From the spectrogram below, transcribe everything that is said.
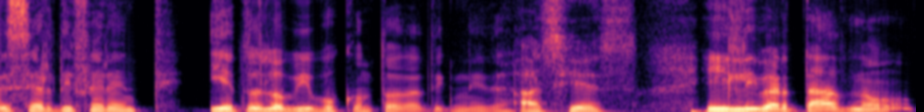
de ser diferente. Y entonces lo vivo con toda dignidad. Así es. Y libertad, ¿no?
